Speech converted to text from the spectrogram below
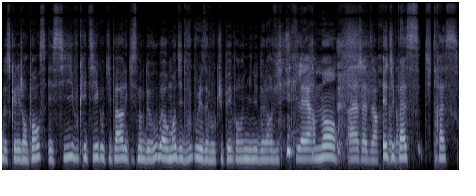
de ce que les gens pensent. Et si vous critiquent ou qui parlent et qui se moquent de vous, bah au moins dites-vous que vous les avez occupés pendant une minute de leur vie. Clairement. Ah, j'adore. Et tu passes, tu traces.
